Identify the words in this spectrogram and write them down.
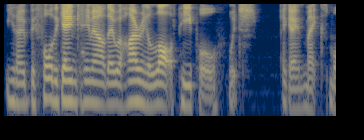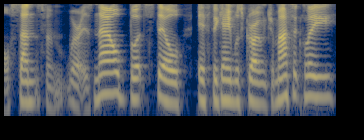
you know, before the game came out, they were hiring a lot of people, which again makes more sense than where it is now, but still, if the game was growing dramatically,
